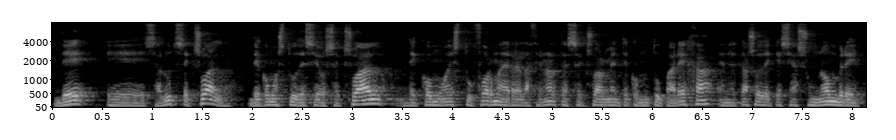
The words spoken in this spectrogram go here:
de eh, salud sexual, de cómo es tu deseo sexual, de cómo es tu forma de relacionarte sexualmente con tu pareja, en el caso de que seas un hombre,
